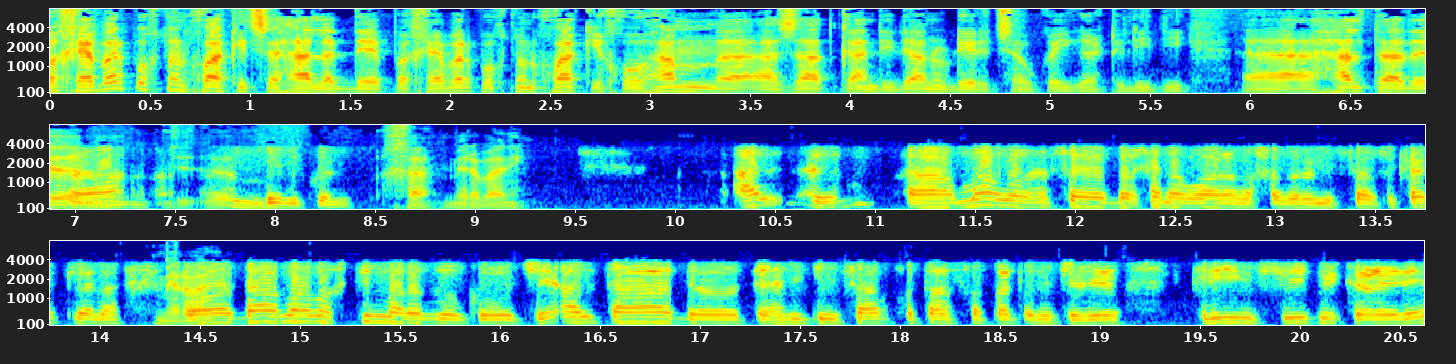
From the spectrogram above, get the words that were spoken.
په خیبر پښتونخوا کې څه حالت دی په خیبر پښتونخوا کې خو هم آزاد کاندیدانو ډیر چوکۍ ګټلې دي هلته د بالکل خا مهرباني ما ورسه بخنه غواړم خبره مې تاسو کړله دا ما وختي مرزو کو چې الته د تحریک انصاف خطا سپته چې کلین سویپ کړی دی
